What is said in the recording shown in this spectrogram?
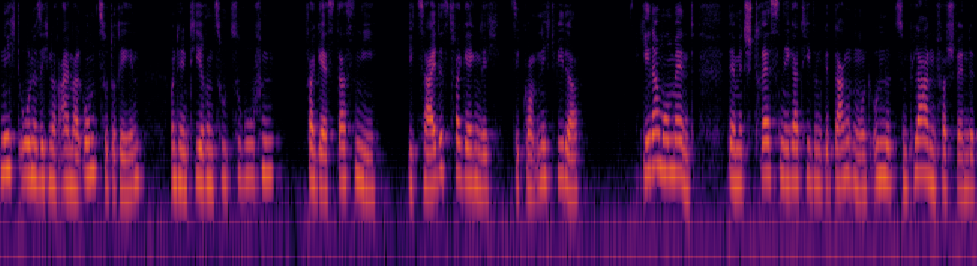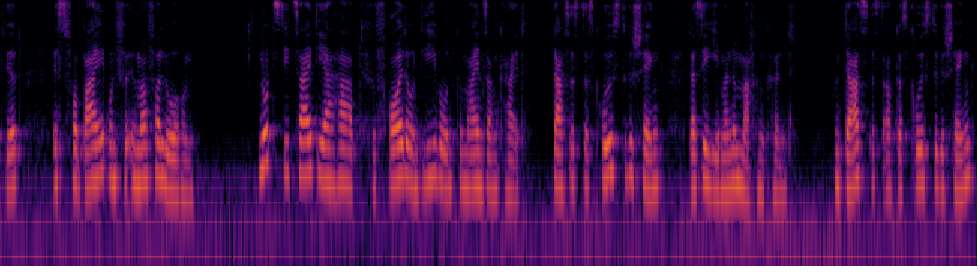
nicht ohne sich noch einmal umzudrehen und den Tieren zuzurufen Vergesst das nie. Die Zeit ist vergänglich, sie kommt nicht wieder. Jeder Moment, der mit Stress, negativen Gedanken und unnützen Planen verschwendet wird, ist vorbei und für immer verloren. Nutzt die Zeit, die ihr habt, für Freude und Liebe und Gemeinsamkeit. Das ist das größte Geschenk, das ihr jemandem machen könnt. Und das ist auch das größte Geschenk,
